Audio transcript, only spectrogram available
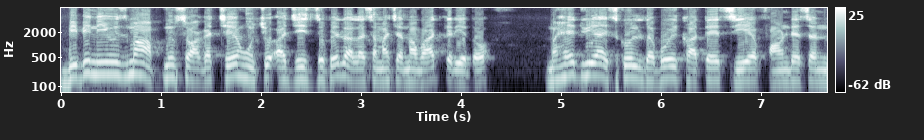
બીબી ન્યૂઝમાં આપનું સ્વાગત છે. હું છું અજીત ઝુબેરવાલા સમાચારમાં વાત કરીએ તો મહેદવિયા સ્કૂલ દભોઈ ખાતે સીએ ફાઉન્ડેશન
